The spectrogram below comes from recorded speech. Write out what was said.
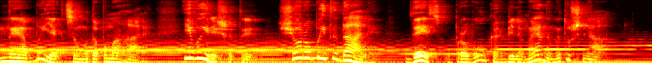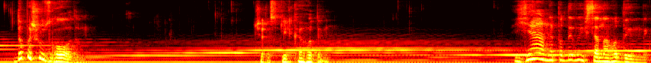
неабияк цьому допомагає. І вирішити, що робити далі. Десь у провулках біля мене метушня. Допишу згодом. Через кілька годин. Я не подивився на годинник,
